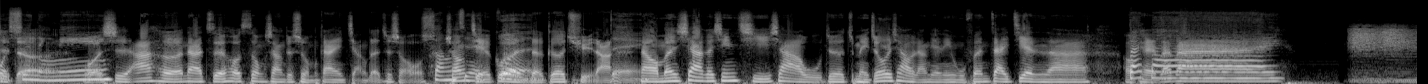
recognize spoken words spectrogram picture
我是宁宁，我是阿和。那最后送上就是我们刚才讲的这首双节棍。的歌曲啦，对，那我们下个星期下午就每周日下午两点零五分再见啦，OK，拜拜。少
